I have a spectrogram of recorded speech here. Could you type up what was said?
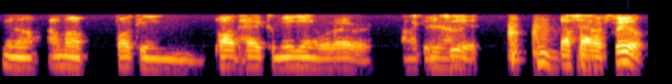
you know, I'm a fucking pothead comedian or whatever, and I can Yeah. see it. That's how I feel.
